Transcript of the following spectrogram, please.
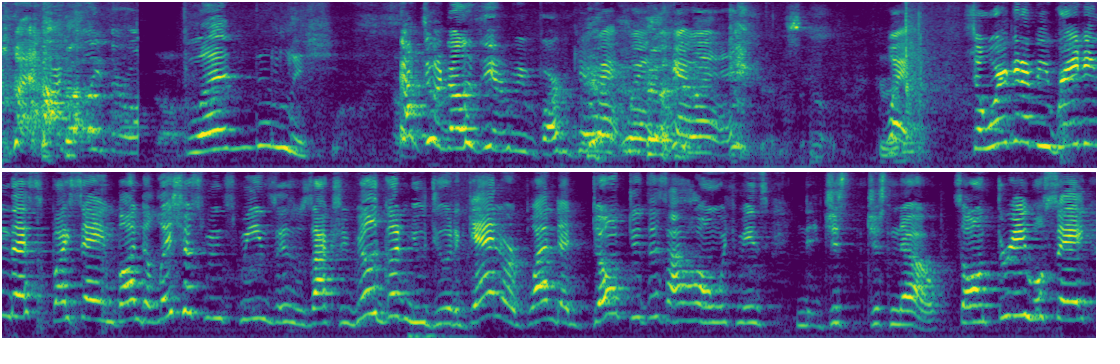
I actually threw up. Blend delicious. Got to another theater we bark. Okay, wait, wait, okay, wait. Wait. So we're gonna be rating this by saying blend delicious, which means it was actually really good and you do it again, or blend blended don't do this at home, which means just just no. So on three, we'll say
